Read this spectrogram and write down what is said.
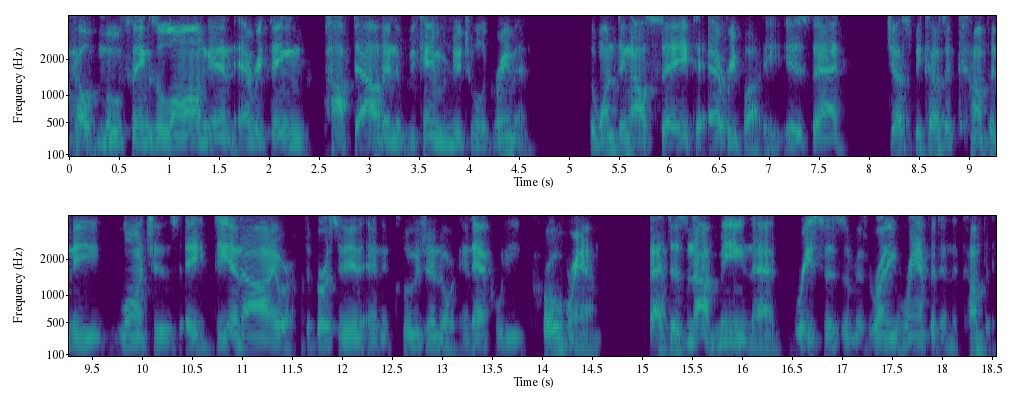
helped move things along and everything popped out and it became a mutual agreement the one thing i'll say to everybody is that just because a company launches a dni or diversity and inclusion or an equity program that does not mean that racism is running rampant in the company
